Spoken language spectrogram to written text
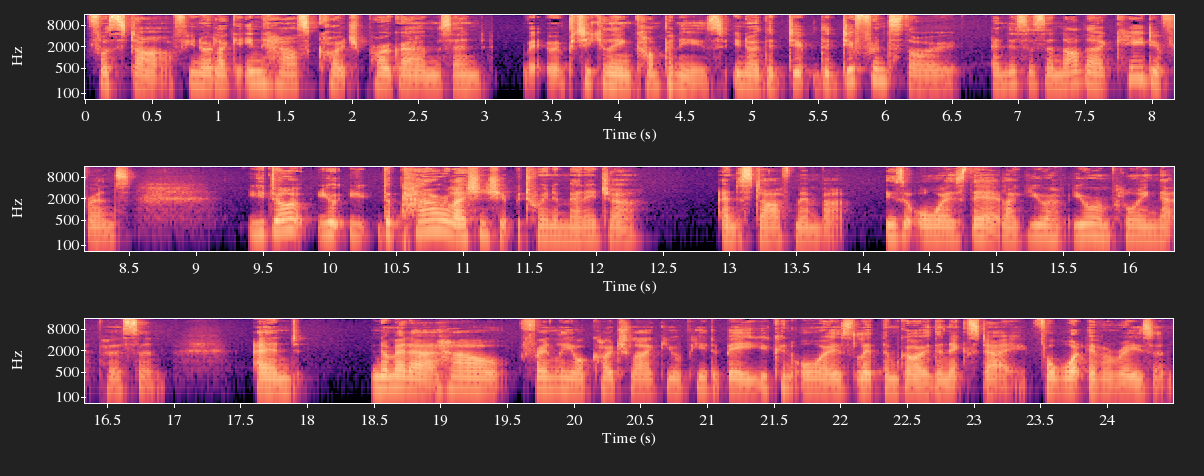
for staff, you know, like in-house coach programs and Uh, particularly in companies, you know, the di- the difference though, and this is another key difference, you don't you, you the power relationship between a manager and a staff member is always there. Like you are, you're employing that person, and no matter how friendly or coach-like you appear to be, you can always let them go the next day for whatever reason.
